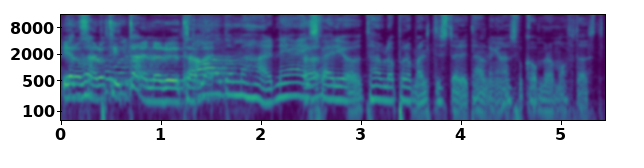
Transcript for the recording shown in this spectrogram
är de här och tittar när du tävlar? Ja, de är här. När jag är i ja. Sverige och tävlar på de här lite större tävlingarna så kommer de oftast.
